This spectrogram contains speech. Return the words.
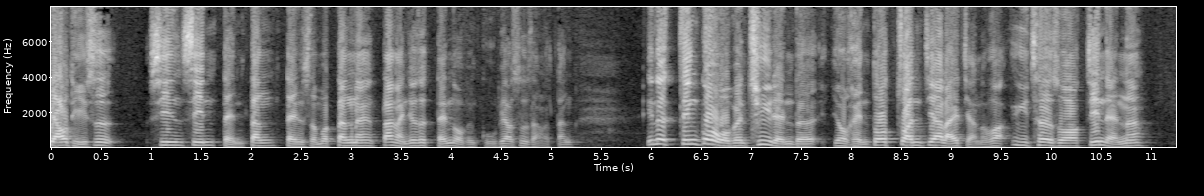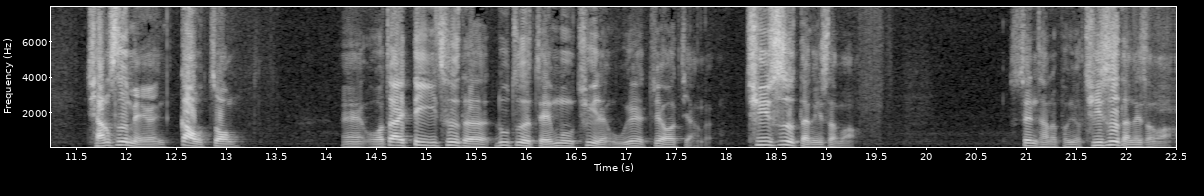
标题是“星星点灯”，点什么灯呢？当然就是点我们股票市场的灯。因为经过我们去年的有很多专家来讲的话，预测说今年呢，强势美元告终。嗯，我在第一次的录制节目，去年五月就有讲了。趋势等于什么？现场的朋友，趋势等于什么？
